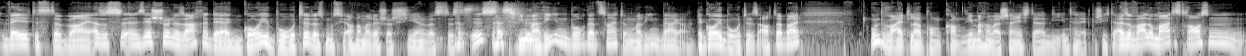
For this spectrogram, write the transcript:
Welt ist dabei. Also es ist eine sehr schöne Sache. Der Goi-Bote, das muss ich auch nochmal recherchieren, was das, das ist. Das Die Marienburger Zeitung, Marienberger. Der Goi-Bote ist auch dabei und Weitler.com. Die machen wahrscheinlich da die Internetgeschichte. Also Valomat ist draußen.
